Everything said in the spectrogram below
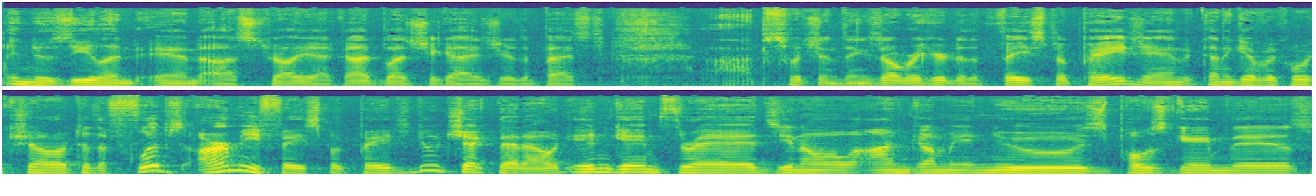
in New Zealand and Australia. God bless you guys. You're the best. Uh, switching things over here to the Facebook page and going to give a quick shout out to the Flips Army Facebook page. Do check that out. In game threads, you know, oncoming news, post game this,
